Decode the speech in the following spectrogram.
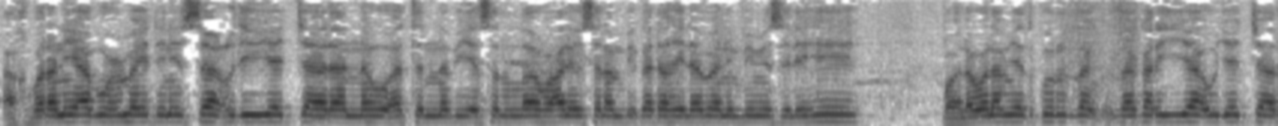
أخبرني أبو حميد الساعدي يجعل أنه أتى النبي صلى الله عليه وسلم بقدح لبن بمثله قال ولم يذكر زكريا ججار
